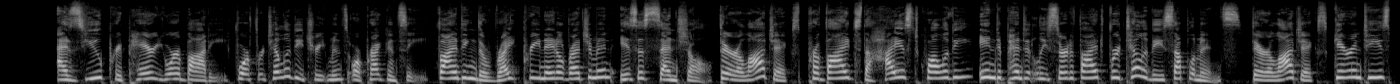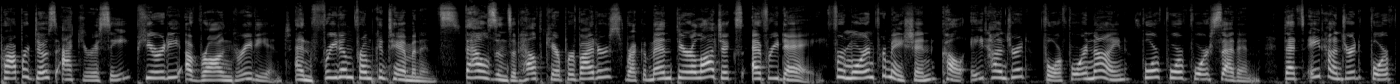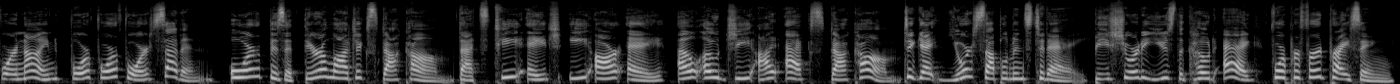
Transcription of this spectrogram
As you prepare your body for fertility treatments or pregnancy, finding the right prenatal regimen is essential. Theralogix provides the highest quality, independently certified fertility supplements. Theralogix guarantees proper dose accuracy, purity of raw ingredient, and freedom from contaminants. Thousands of healthcare providers recommend Theralogix every day. For more information, call 800 449 4447. That's 800 449 4447 or visit Theralogix.com. That's T H E R A L O G I X.com to get your supplements today. Be sure to use the code EGG for preferred pricing.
